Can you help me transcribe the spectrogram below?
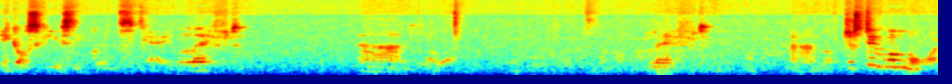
Egoscue sequence. Okay, lift and lower. Lift and lower. Just do one more.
